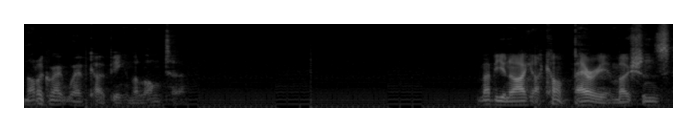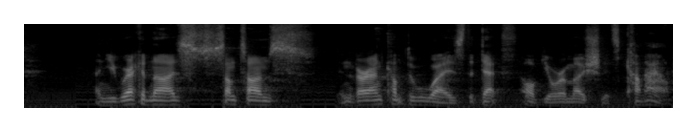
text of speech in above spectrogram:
Not a great way of coping in the long term. Maybe you know, I, I can't bury emotions, and you recognize sometimes in very uncomfortable ways the depth of your emotion. It's come out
